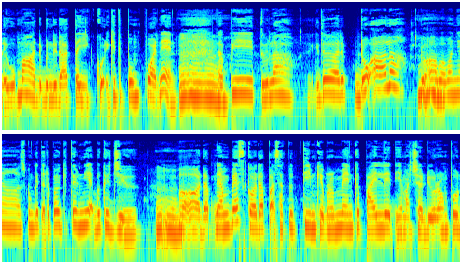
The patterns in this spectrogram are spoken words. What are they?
balik rumah ada benda datang ikut kita perempuan kan. Mm-mm. Tapi itulah kita ada doa lah. Doa mm. banyak semoga tak ada apa kita niat bekerja. Uh, yang best kalau dapat satu team cameraman ke pilot yang macam dia orang pun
